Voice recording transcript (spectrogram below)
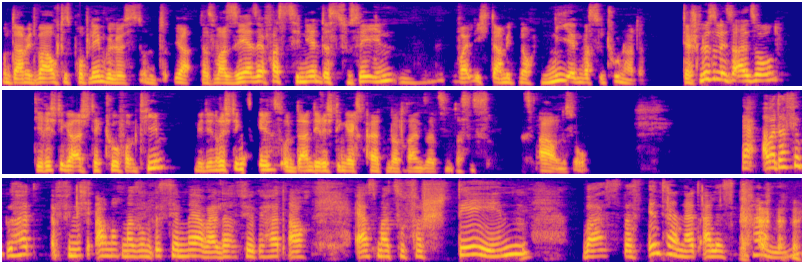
Und damit war auch das Problem gelöst. Und ja, das war sehr, sehr faszinierend, das zu sehen, weil ich damit noch nie irgendwas zu tun hatte. Der Schlüssel ist also die richtige Architektur vom Team mit den richtigen Skills und dann die richtigen Experten dort reinsetzen. Das ist das A und das O. Ja, aber dafür gehört, finde ich, auch noch mal so ein bisschen mehr, weil dafür gehört auch erstmal zu verstehen, was das Internet alles kann.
